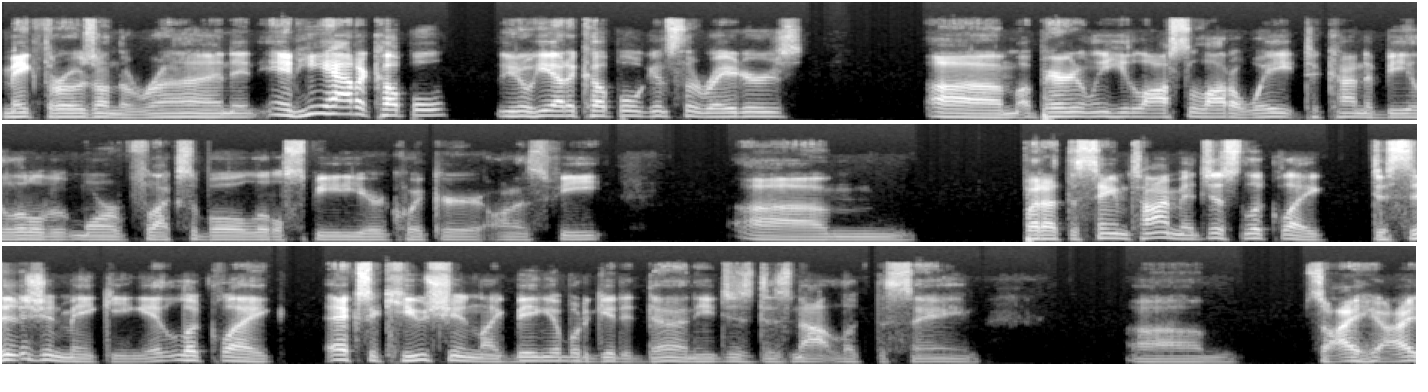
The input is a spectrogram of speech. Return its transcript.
make throws on the run, and and he had a couple. You know, he had a couple against the Raiders. Um, apparently, he lost a lot of weight to kind of be a little bit more flexible, a little speedier, quicker on his feet. Um, but at the same time, it just looked like decision making. It looked like execution, like being able to get it done. He just does not look the same. Um, so i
